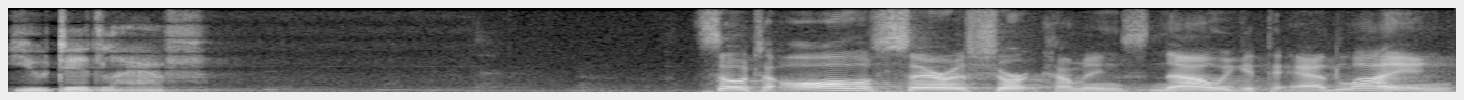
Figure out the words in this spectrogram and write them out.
you did laugh. So, to all of Sarah's shortcomings, now we get to add lying.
